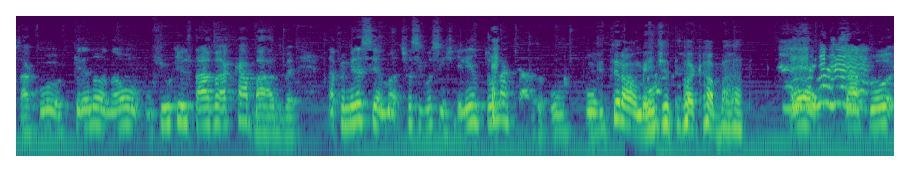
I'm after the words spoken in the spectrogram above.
Sacou? Querendo ou não, o Fiuk ele tava acabado, velho. Na primeira semana, tipo assim, foi o seguinte, ele entrou na casa, o povo Literalmente tava acabado. é, sacou?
